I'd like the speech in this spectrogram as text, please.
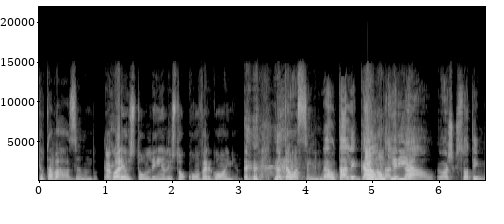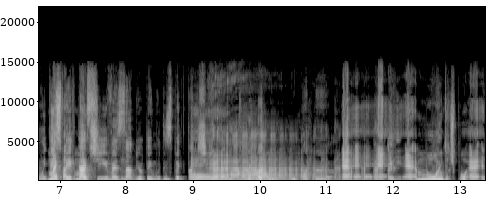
que eu tava arrasando. É. Agora eu estou lendo e estou com vergonha. Então, assim. Não, tá legal, Eu não tá queria- legal. Eu acho que só tem muita Mas tá- expectativa. Essa Bill tem muita expectativa. É, é, é, é- é muito, tipo, é é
